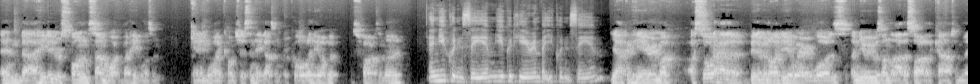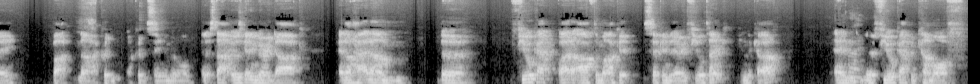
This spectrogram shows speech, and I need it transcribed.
and uh, he did respond somewhat, but he wasn't in any way conscious, and he doesn't recall any of it, as far as I know. And you couldn't see him. You could hear him, but you couldn't see him. Yeah, I could hear him. I, I sort of had a bit of an idea where he was. I knew he was on the other side of the car to me, but no, I couldn't. I couldn't see him at all. And it start. It was getting very dark, and I had um the fuel cap. I had an aftermarket secondary fuel tank in the car, and Right. the fuel cap had come off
